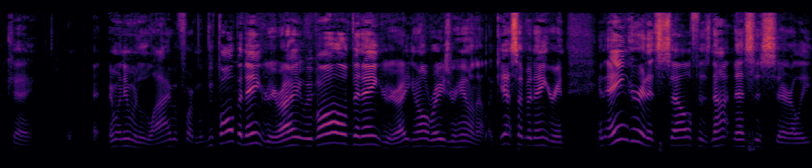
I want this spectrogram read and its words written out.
Okay. Anyone, lie before? I mean, we've all been angry, right? We've all been angry, right? You can all raise your hand on that. Like, yes, I've been angry. And, and anger in itself is not necessarily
